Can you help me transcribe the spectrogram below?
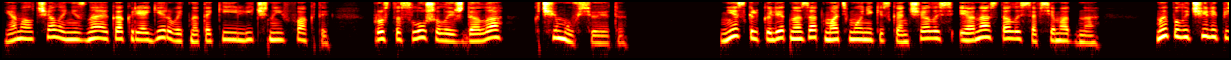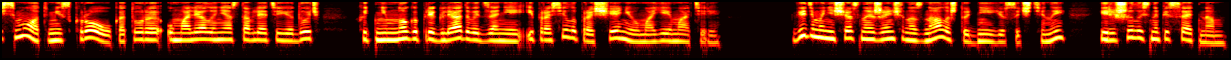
Я молчала, не зная, как реагировать на такие личные факты, просто слушала и ждала, к чему все это. Несколько лет назад мать Моники скончалась, и она осталась совсем одна. Мы получили письмо от мисс Кроу, которая умоляла не оставлять ее дочь хоть немного приглядывать за ней и просила прощения у моей матери. Видимо, несчастная женщина знала, что дни ее сочтены, и решилась написать нам.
